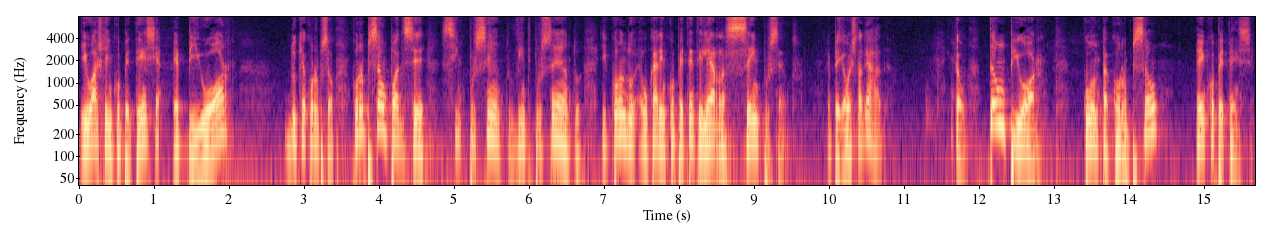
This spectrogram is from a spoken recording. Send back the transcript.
Eu acho que a incompetência é pior do que a corrupção. Corrupção pode ser 5%, 20%, e quando o cara é incompetente, ele erra 100%. É pegar uma estrada errada. Então, tão pior quanto a corrupção é a incompetência.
